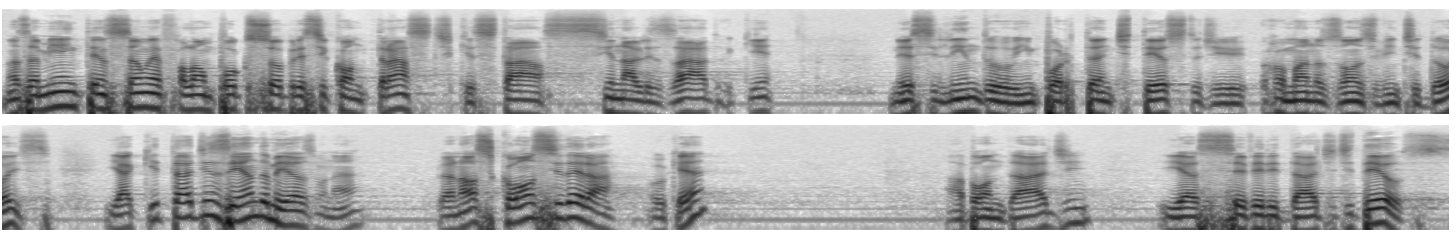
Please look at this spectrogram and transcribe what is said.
mas a minha intenção é falar um pouco sobre esse contraste que está sinalizado aqui, nesse lindo e importante texto de Romanos 11, 22. E aqui está dizendo mesmo, né? Para nós considerar o quê? A bondade e a severidade de Deus.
